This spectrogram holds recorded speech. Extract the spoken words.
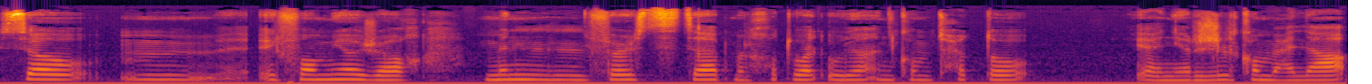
so il vaut mieux جوغ من ال first step من الخطوة الأولى إنكم تحطوا يعني رجلكم على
